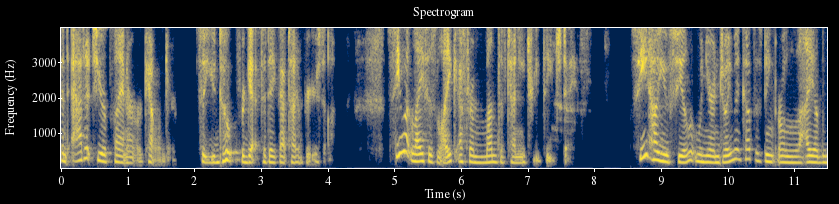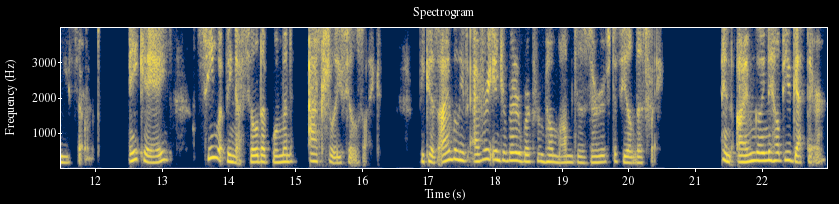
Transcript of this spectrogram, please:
and add it to your planner or calendar so you don't forget to take that time for yourself. See what life is like after a month of tiny treats each day. See how you feel when your enjoyment cup is being reliably filled, aka see what being a filled up woman actually feels like. Because I believe every introverted work from home mom deserves to feel this way. And I'm going to help you get there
